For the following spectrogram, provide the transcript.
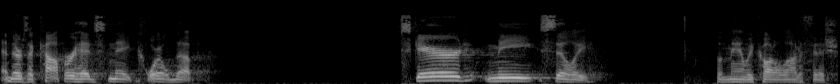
And there's a copperhead snake coiled up. Scared me silly. But man, we caught a lot of fish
